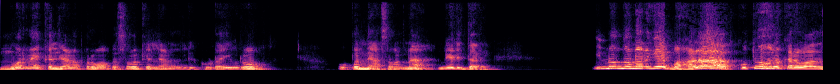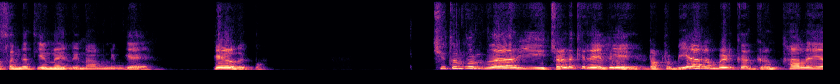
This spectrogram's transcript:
ಮೂರನೇ ಕಲ್ಯಾಣ ಪರ್ವ ಬಸವ ಕಲ್ಯಾಣದಲ್ಲಿ ಕೂಡ ಇವರು ಉಪನ್ಯಾಸವನ್ನ ನೀಡಿದ್ದಾರೆ. ಇನ್ನೊಂದು ನನಗೆ ಬಹಳ ಕುತೂಹಲಕರವಾದ ಸಂಗತಿಯನ್ನ ಇಲ್ಲಿ ನಾನು ನಿಮಗೆ ಹೇಳಬೇಕು. ಚಿತ್ರದುರ್ಗದ ಈ ಚಳ್ಳಕೆರೆಯಲ್ಲಿ ಡಾಕ್ಟರ್ ಬಿ ಆರ್ ಅಂಬೇಡ್ಕರ್ ಗ್ರಂಥಾಲಯ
